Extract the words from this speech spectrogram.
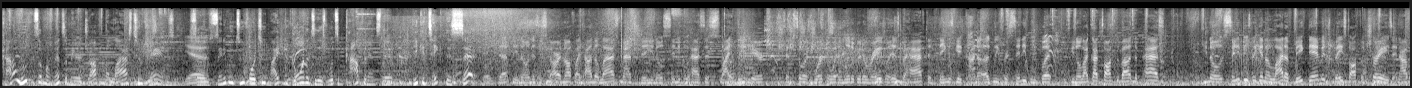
kind of losing some momentum here, dropping the last two games. Yeah. So Sinnyboo 242 might be going into this with some confidence that he can take this set. Most definitely, you know, and this is starting off like how the last match did. You know, Sinnyboo has this slight lead here. Sam Sora's working with a little bit of rage on his behalf, and things get kind of ugly for Sinnyboo. But, you know, like I talked about in the past, you know, Sinnyboo's been getting a lot of big damage based off of trades. And I'll,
